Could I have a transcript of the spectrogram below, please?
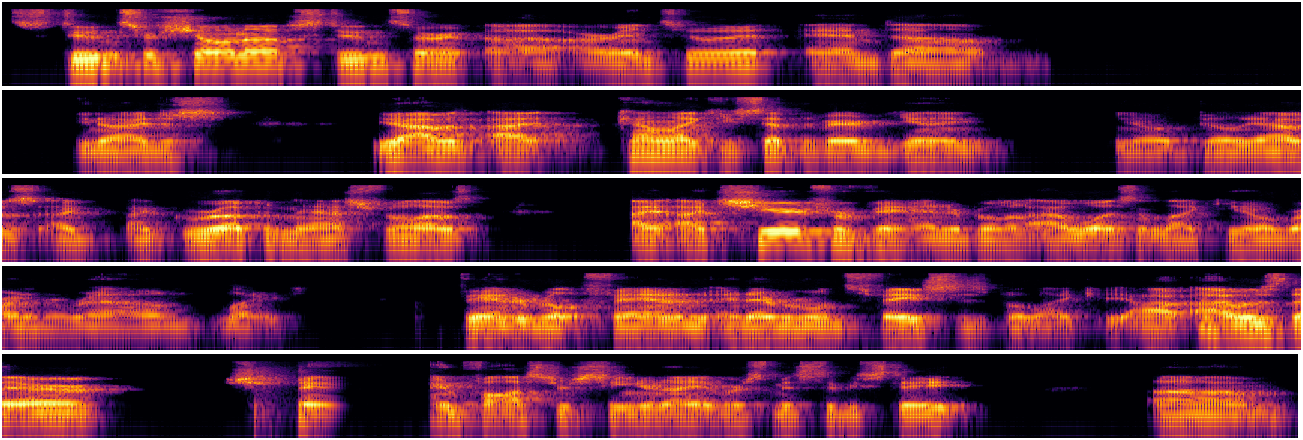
Students are showing up. Students are uh, are into it, and um, you know, I just, you know, I was I kind of like you said at the very beginning. You know, Billy, I was I, I grew up in Nashville. I was I, I cheered for Vanderbilt. I wasn't like you know running around like Vanderbilt fan in everyone's faces, but like I, I was there. Shan Foster senior night versus Mississippi State. Um,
